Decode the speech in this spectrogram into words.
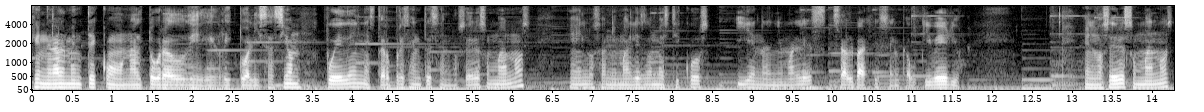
generalmente con alto grado de ritualización. Pueden estar presentes en los seres humanos, en los animales domésticos y en animales salvajes en cautiverio. En los seres humanos,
